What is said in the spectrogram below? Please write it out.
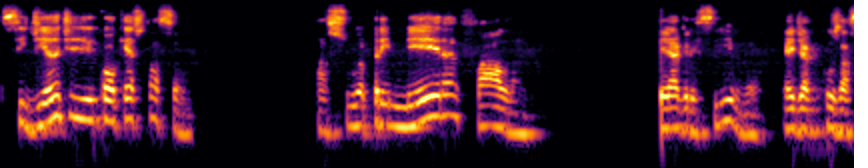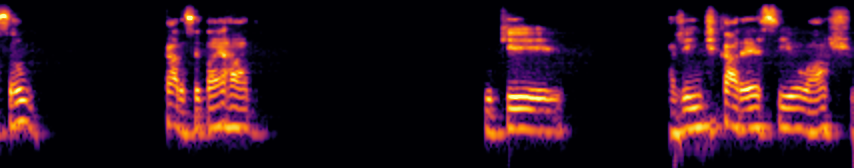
Se diante de qualquer situação, a sua primeira fala é agressiva, é de acusação, cara, você está errado. Porque a gente carece, eu acho,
